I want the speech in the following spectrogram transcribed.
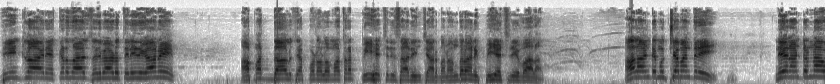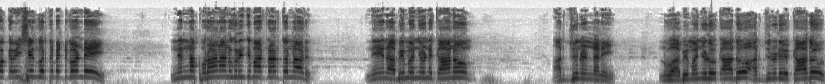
దీంట్లో ఆయన ఎక్కడ చదివాడో తెలియదు కానీ అబద్ధాలు చెప్పడంలో మాత్రం పిహెచ్డి సాధించారు. మనందరం ఆయనకి పిహెచ్డి ఇవ్వాల? అలాంటి ముఖ్యమంత్రి నేను అంటున్నా ఒక విషయం గుర్తుపెట్టుకోండి. నిన్న పురాణాన్ని గురించి మాట్లాడుతున్నాడు. నేను అభిమన్యుడిని కాను. అర్జునుడని నువ్వు అభిమన్యుడు కాదు అర్జునుడివి కాదు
